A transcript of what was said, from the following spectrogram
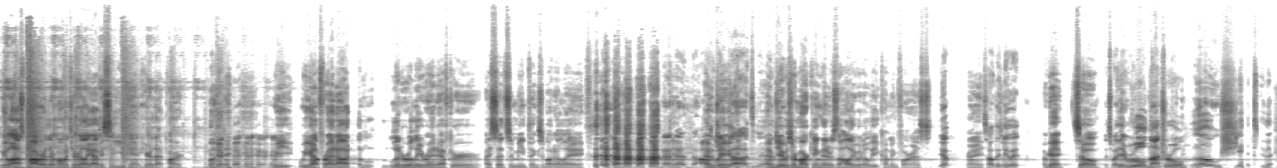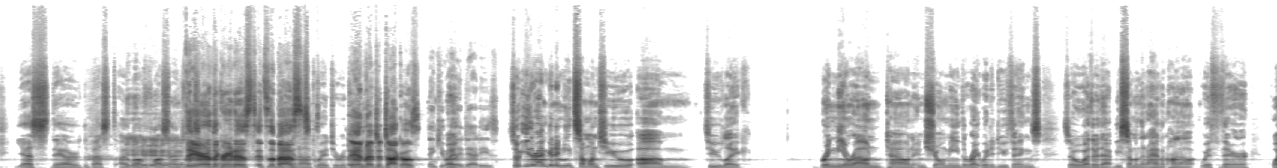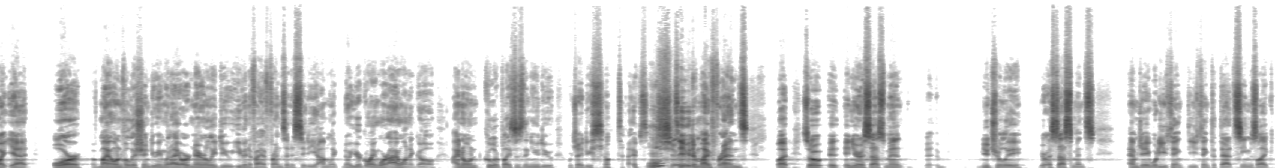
we lost power there momentarily. Obviously, you can't hear that part. But we we got fried out literally right after I said some mean things about LA. the Hollywood MJ, gods, man. MJ was remarking that it was the Hollywood elite coming for us. Yep. Right. That's how they So- do it. Okay, so That's why they ruled, not rule. Oh shit! Yes, they are the best. I love Los Angeles. They're the greatest. It's the I best. cannot wait to They invented tacos. Thank you, Right. LA daddies. So either I'm gonna need someone to um to like bring me around town and show me the right way to do things. So whether that be someone that I haven't hung out with there quite yet, or of my own volition doing what I ordinarily do, even if I have friends in a city, I'm like, no, you're going where I want to go. I know cooler places than you do, which I do sometimes. So even to my friends. But so in your assessment, uh, mutually, your assessments, MJ, what do you think? Do you think that that seems like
